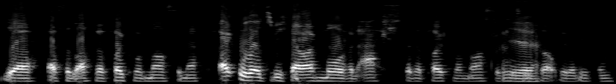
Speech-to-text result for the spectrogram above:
yeah, that's the life of a Pokemon Master now. I, although to be fair, I'm more of an Ash than a Pokemon Master because Yeah. you've got with anything.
